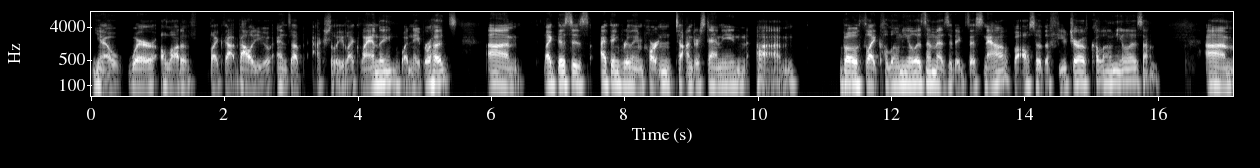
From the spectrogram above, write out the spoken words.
you know where a lot of like that value ends up actually like landing what neighborhoods. Um like this is i think really important to understanding um both like colonialism as it exists now, but also the future of colonialism. Um,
